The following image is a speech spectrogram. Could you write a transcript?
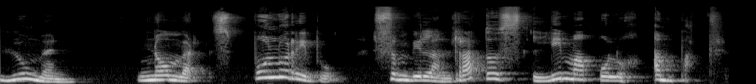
Lumen nomor 10954.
